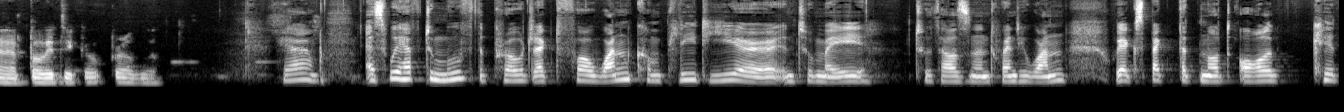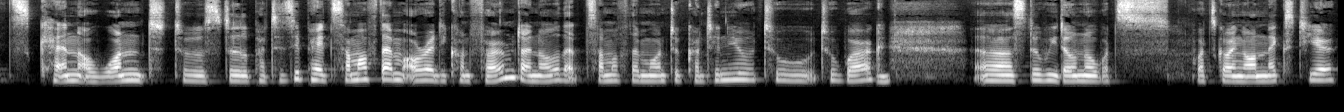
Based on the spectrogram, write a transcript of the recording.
uh, political problem. Yeah. As we have to move the project for one complete year into may 2021 we expect that not all kids can or want to still participate. Some of them already confirmed. I know that some of them want to continue to to work. Mm -hmm. Uh, still, we don't know what's what's going on next year.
